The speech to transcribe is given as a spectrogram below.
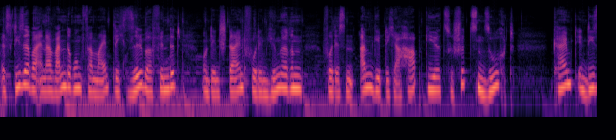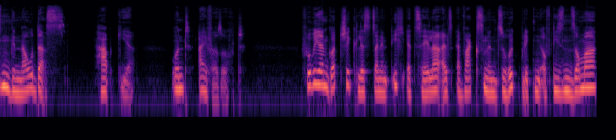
Als dieser bei einer Wanderung vermeintlich Silber findet und den Stein vor dem Jüngeren, vor dessen angeblicher Habgier zu schützen sucht, keimt in diesem genau das Habgier und Eifersucht. Florian Gottschick lässt seinen Ich-Erzähler als Erwachsenen zurückblicken auf diesen Sommer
